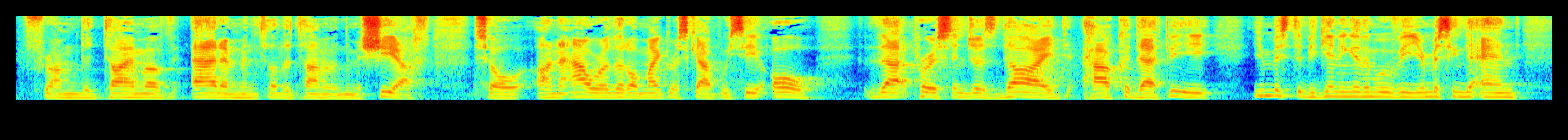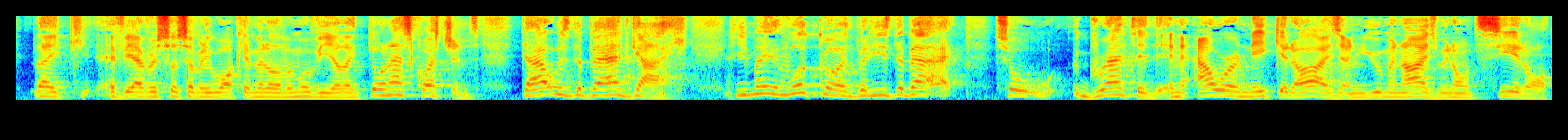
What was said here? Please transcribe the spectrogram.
from the time of Adam until the time of the Mashiach. So on our little microscope, we see, oh, that person just died. How could that be? You missed the beginning of the movie. You're missing the end. Like, if you ever saw somebody walk in the middle of a movie, you're like, don't ask questions. That was the bad guy. He may look good, but he's the bad. So, granted, in our naked eyes and human eyes, we don't see it all.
